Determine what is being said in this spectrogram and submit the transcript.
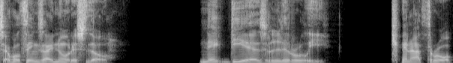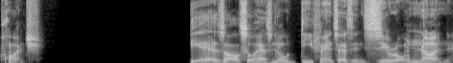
Several things I noticed though. Nate Diaz literally cannot throw a punch. Diaz also has no defense, as in zero, none.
